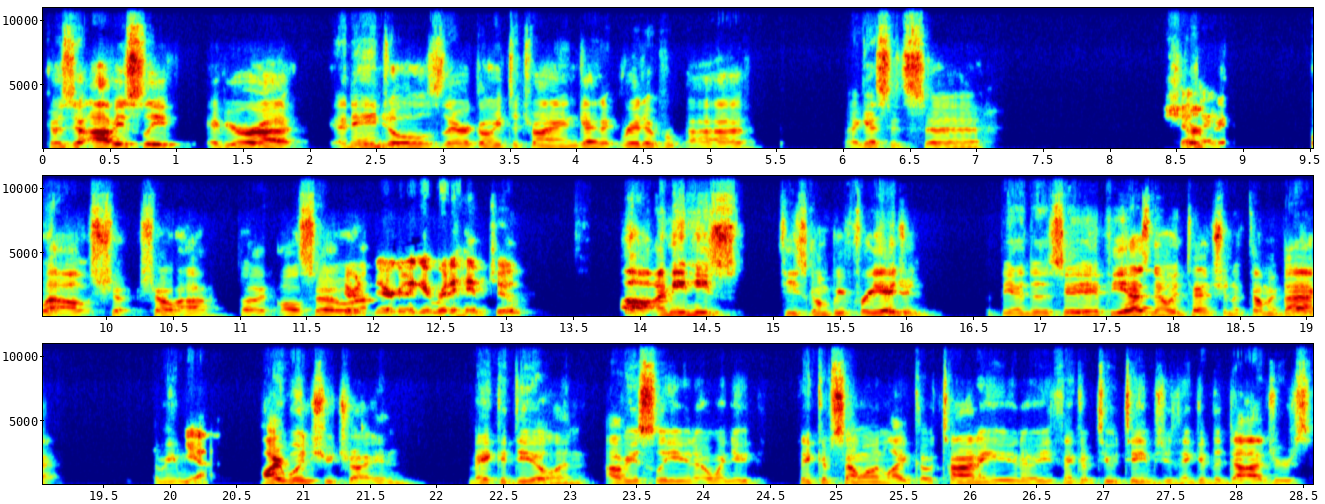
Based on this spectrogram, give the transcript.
Because obviously, if you're a, an Angels, they're going to try and get it rid of, uh, I guess it's, uh, Shohei. well, Sh- Shoha, but also, They're, uh, they're going to get rid of him too. well, I mean, he's, he's going to be free agent at the end of the season. If he has no intention of coming back, I mean, Yeah. why wouldn't you try and make a deal? And obviously, you know, when you think of someone like Ohtani, you know, you think of two teams. You think of the Dodgers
